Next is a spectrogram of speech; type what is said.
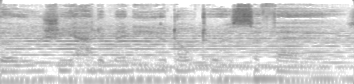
although she had many adulterous affairs,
